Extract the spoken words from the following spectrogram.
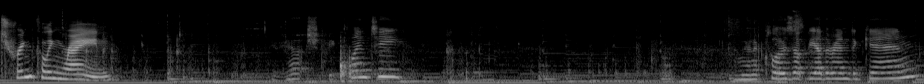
trinkling rain. There we go, that should be plenty. I'm going to close up the other end again.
